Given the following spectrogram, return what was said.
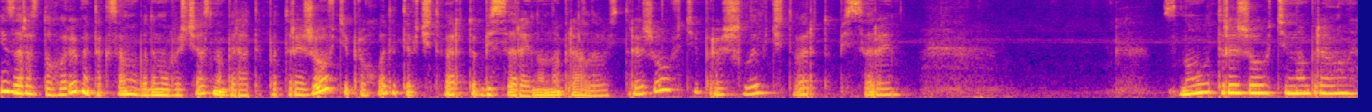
І зараз догори ми так само будемо весь час набирати по три жовті, проходити в четверту бісерину. Набрали ось три жовті, пройшли в четверту бісерину. Знову три жовті набрали.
